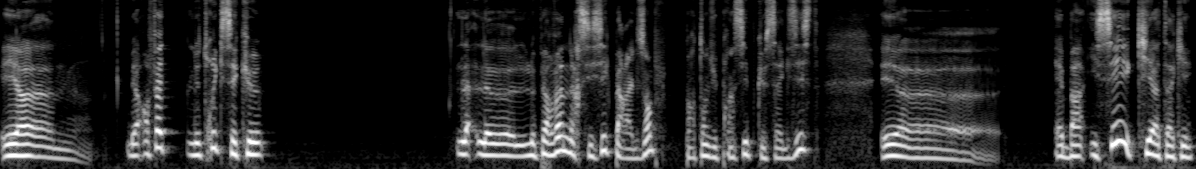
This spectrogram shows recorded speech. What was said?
Et en fait, le truc c'est que le, pervers narcissique, par exemple, partant du principe que ça existe, et eh ben, il sait qui attaquer.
